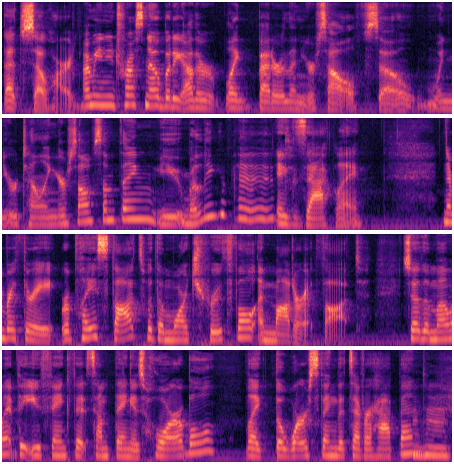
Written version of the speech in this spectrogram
That's so hard. I mean, you trust nobody other like better than yourself. So when you're telling yourself something, you believe it. Exactly. Number three, replace thoughts with a more truthful and moderate thought. So the moment that you think that something is horrible, like the worst thing that's ever happened,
